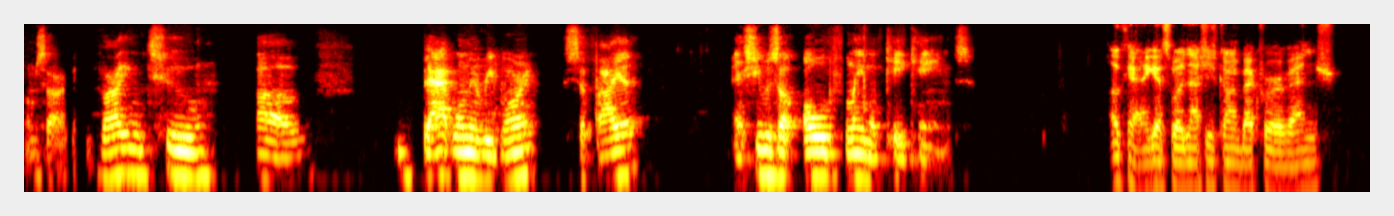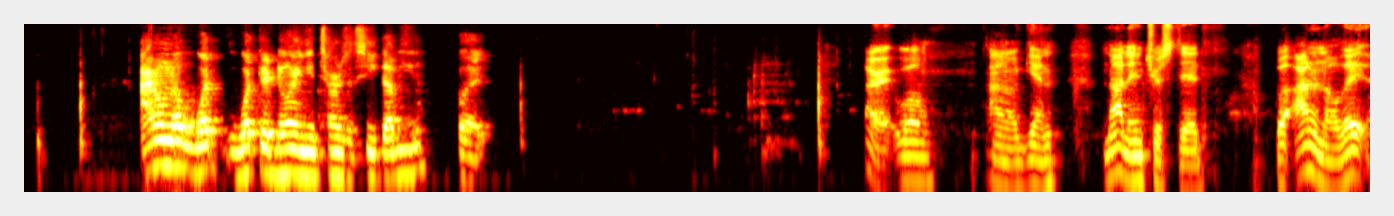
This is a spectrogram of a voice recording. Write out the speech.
I'm sorry, volume two of Batwoman Reborn, Sophia, and she was an old flame of Kate Kane's. Okay, I guess what now she's coming back for revenge. I don't know what what they're doing in terms of CW, but all right. Well, I don't know. Again, not interested, but I don't know. They,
